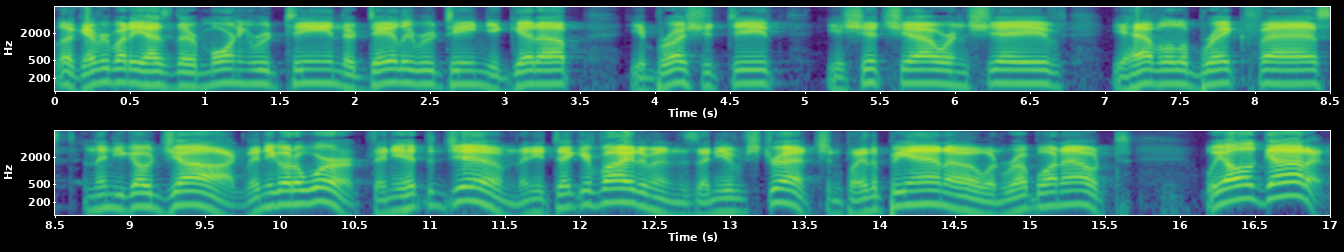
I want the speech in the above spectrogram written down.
Look, everybody has their morning routine, their daily routine. You get up, you brush your teeth, you shit, shower, and shave. You have a little breakfast, and then you go jog. Then you go to work. Then you hit the gym. Then you take your vitamins. Then you stretch and play the piano and rub one out. We all got it.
